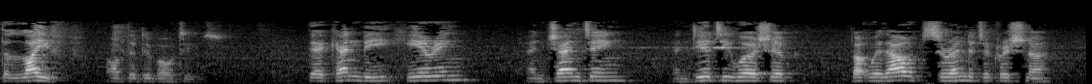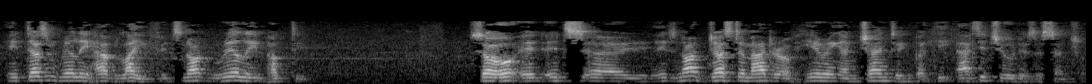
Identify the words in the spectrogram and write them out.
the life of the devotees. There can be hearing and chanting and deity worship, but without surrender to Krishna, it doesn't really have life. It's not really bhakti. So it, it's, uh, it's not just a matter of hearing and chanting, but the attitude is essential.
